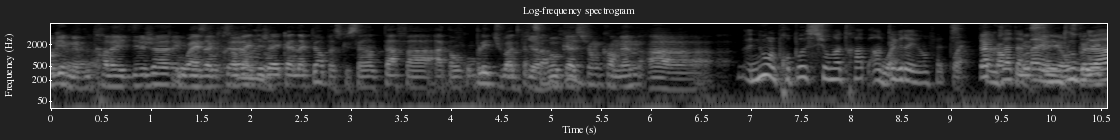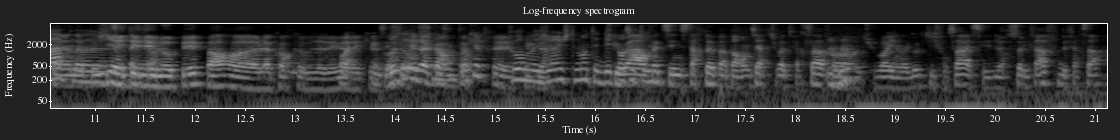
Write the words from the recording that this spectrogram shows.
Ok, mais vous travaillez déjà avec ouais, des on acteurs. travaille déjà avec un acteur parce que c'est un taf à, à temps complet, tu vois, de faire il y a ça. vocation quand même à. Bah, Nous, on le propose sur notre app intégrée en fait. Ouais. Comme D'accord. ça, t'as pas une on double app un euh. Qui a été pas développé par euh, l'accord que vous avez eu Ouais, avec. euh. Ok, d'accord. C'est Ok, très. pour très clair. mesurer justement tes Parce que, dépenses. bah, en fait, c'est une start-up à part entière, tu vois, de faire ça. Enfin, Mhm. Tu vois, il y en a d'autres qui font ça et c'est leur seul taf de faire ça.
